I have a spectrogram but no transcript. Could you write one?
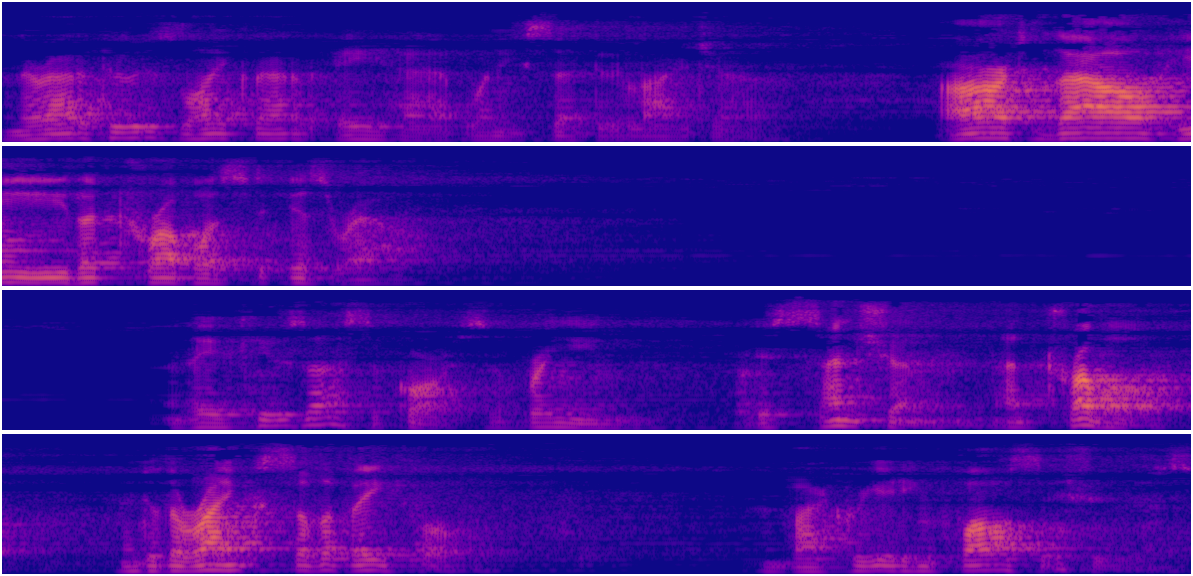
And their attitude is like that of Ahab when he said to Elijah, Art thou he that troublest Israel? And they accuse us, of course, of bringing dissension and trouble into the ranks of the faithful and by creating false issues.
